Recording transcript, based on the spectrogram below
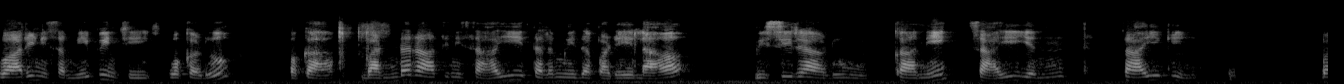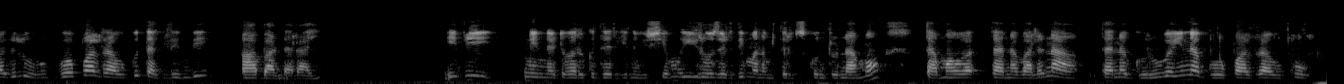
వారిని సమీపించి ఒకడు ఒక బండరాతిని సాయి తల మీద పడేలా విసిరాడు. కానీ సాయి ఎంత సాయికి బదులు గోపాలరావుకు తగిలింది ఆ బండరాయి. ఇది నిన్నటి వరకు జరిగిన విషయం ఈ రోజుది మనం తెలుసుకుంటున్నాము. తమ తన వలన తన గురువైన గోపాలరావుకు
